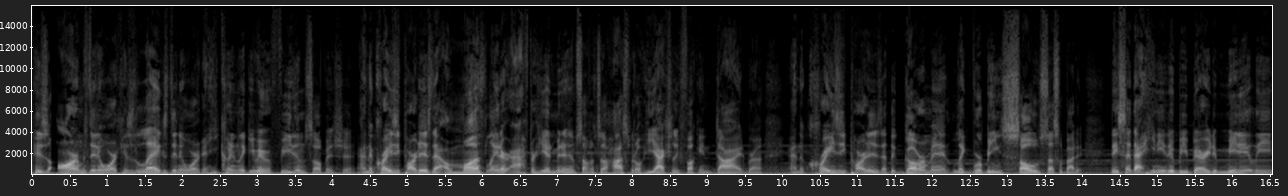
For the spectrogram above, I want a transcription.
his arms didn't work, his legs didn't work, and he couldn't like even feed himself and shit. And the crazy part is that a month later, after he admitted himself into the hospital, he actually fucking died, bro. And the crazy part is that the government like were being so sus about it. They said that he needed to be buried immediately,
